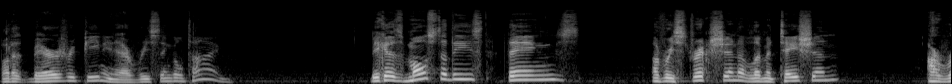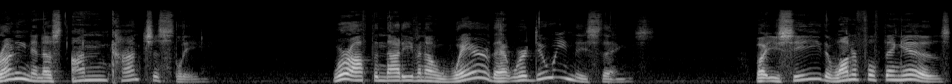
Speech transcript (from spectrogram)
But it bears repeating every single time. Because most of these things of restriction, of limitation, are running in us unconsciously. We're often not even aware that we're doing these things. But you see, the wonderful thing is,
